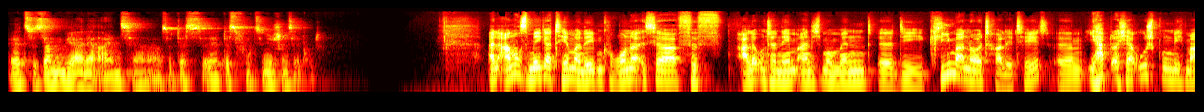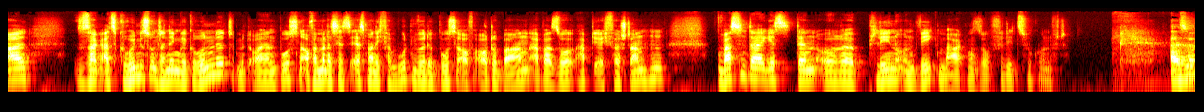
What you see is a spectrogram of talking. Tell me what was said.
äh, zusammen wie eine Eins. Ja. Also das, äh, das funktioniert schon sehr gut. Ein anderes Megathema neben Corona ist ja für alle Unternehmen eigentlich im Moment äh, die Klimaneutralität. Ähm, ihr habt euch ja ursprünglich mal sozusagen als grünes Unternehmen gegründet mit euren Bussen, auch wenn man das jetzt erstmal nicht vermuten würde, Busse auf Autobahnen, aber so habt ihr euch verstanden. Was sind da jetzt denn eure Pläne und Wegmarken so für die Zukunft? Also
